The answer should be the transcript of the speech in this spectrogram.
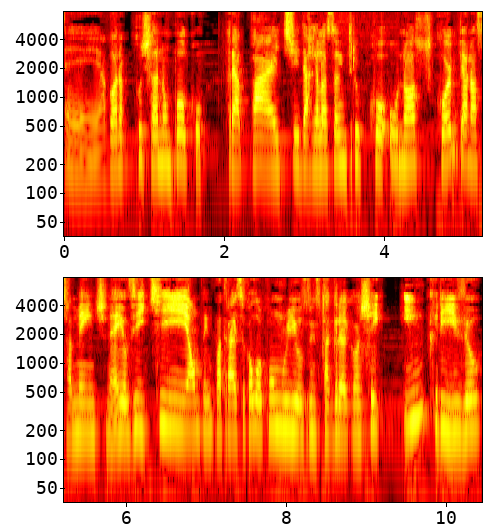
é, agora puxando um pouco para a parte da relação entre o, o, nosso corpo e a nossa mente, né? Eu vi que há um tempo atrás você colocou um Reels no Instagram que eu achei incrível.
